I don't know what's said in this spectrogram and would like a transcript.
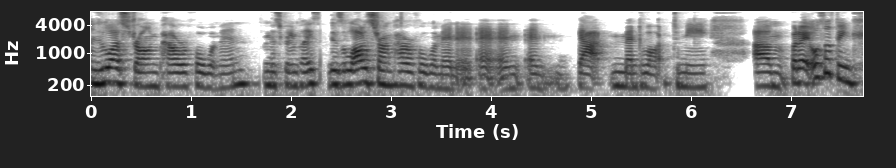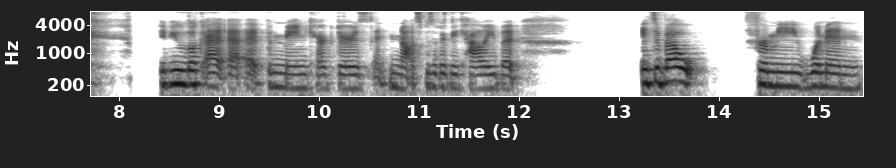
There's a lot of strong, powerful women in the screenplays. There's a lot of strong, powerful women, and and, and that meant a lot to me. Um, but I also think if you look at, at, at the main characters, and not specifically Kallie, but it's about for me women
